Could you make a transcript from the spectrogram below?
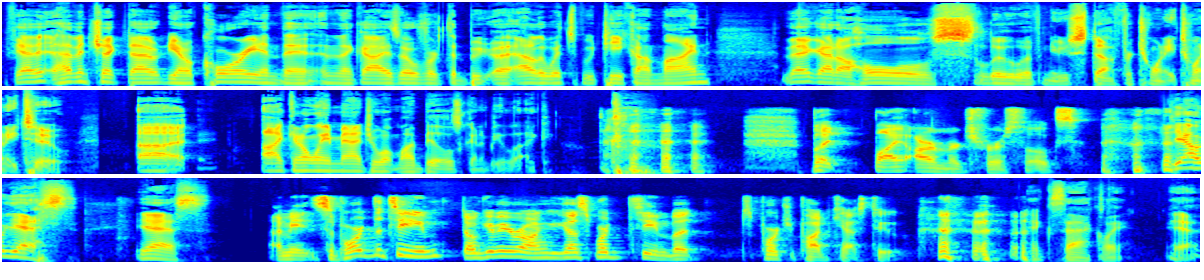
if you haven't, haven't checked out, you know Corey and the and the guys over at the uh, Alouettes boutique online, they got a whole slew of new stuff for 2022. Uh, I can only imagine what my bill is going to be like. But buy our merch first, folks. yeah. Oh yes. Yes. I mean, support the team. Don't get me wrong. You got to support the team, but support your podcast too. exactly. Yeah.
